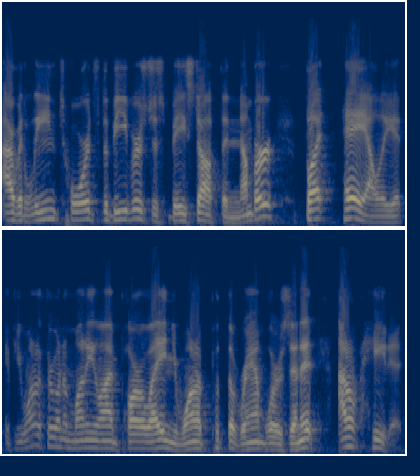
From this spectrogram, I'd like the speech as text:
I would lean towards the Beavers just based off the number. But hey, Elliot, if you want to throw in a money line parlay and you want to put the Ramblers in it, I don't hate it.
